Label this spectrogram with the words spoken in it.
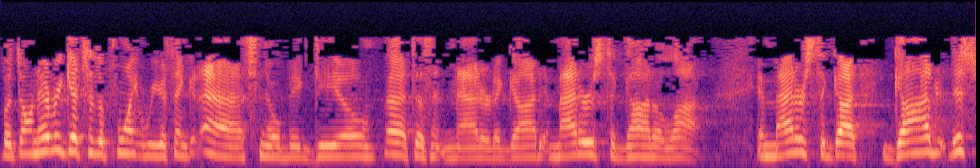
But don't ever get to the point where you're thinking, ah, it's no big deal. That doesn't matter to God. It matters to God a lot. It matters to God. God, this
